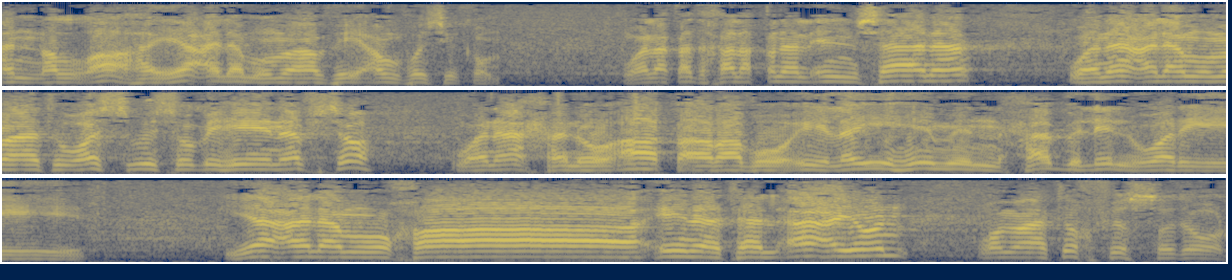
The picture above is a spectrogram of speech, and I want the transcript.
أن الله يعلم ما في أنفسكم. ولقد خلقنا الإنسان ونعلم ما توسوس به نفسه ونحن أقرب إليه من حبل الوريد. يعلم خائنة الأعين وما تخفي الصدور.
